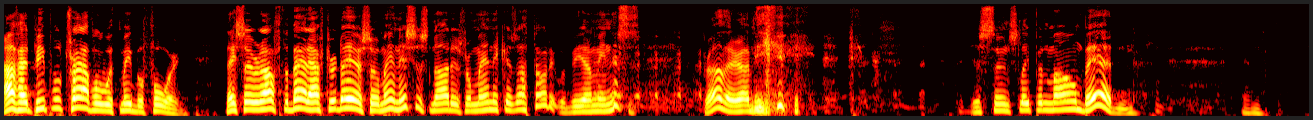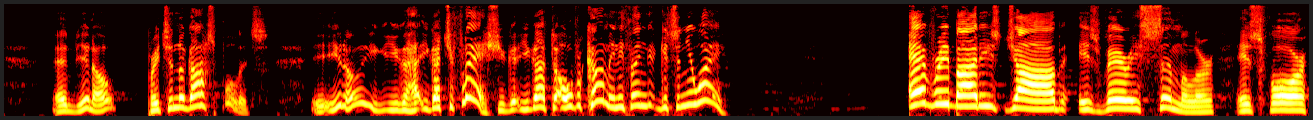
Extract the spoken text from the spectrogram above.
I've had people travel with me before. And they say right off the bat after a day or so, man, this is not as romantic as I thought it would be. I mean, this is, brother, I mean, just soon sleep in my own bed and, and, and you know, preaching the gospel. It's, you know, you, you, got, you got your flesh. You got, you got to overcome anything that gets in your way. Everybody's job is very similar as far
